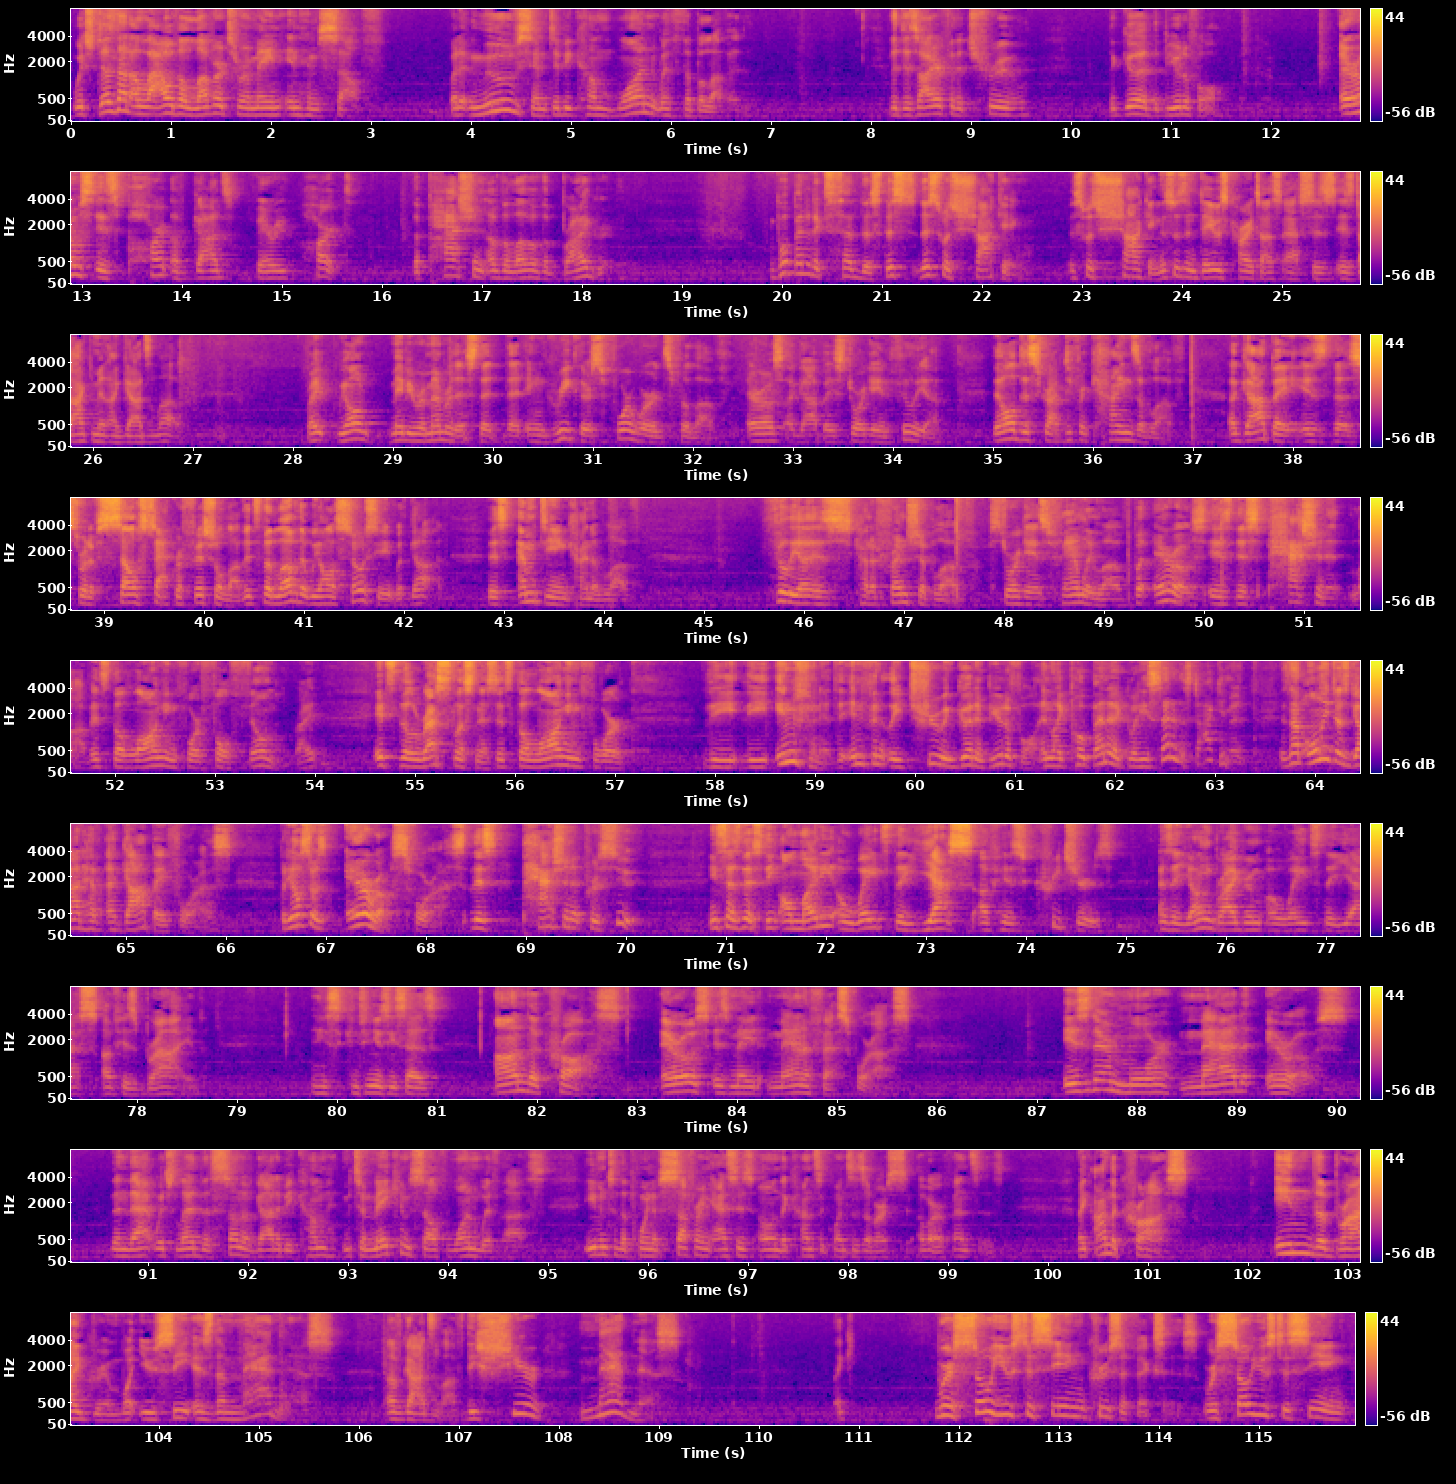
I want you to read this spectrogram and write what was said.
which does not allow the lover to remain in himself, but it moves him to become one with the beloved. The desire for the true the good, the beautiful, Eros is part of God's very heart, the passion of the love of the bridegroom. Pope Benedict said this, this, this was shocking. This was shocking. This was in Deus Caritas Est, his, his document on God's love. Right? We all maybe remember this that, that in Greek there's four words for love eros, agape, storge, and philia. They all describe different kinds of love. Agape is the sort of self sacrificial love, it's the love that we all associate with God, this emptying kind of love. Philia is kind of friendship love. Storge is family love. But Eros is this passionate love. It's the longing for fulfillment, right? It's the restlessness. It's the longing for the, the infinite, the infinitely true and good and beautiful. And like Pope Benedict, what he said in this document is not only does God have agape for us, but he also has eros for us, this passionate pursuit. He says this the Almighty awaits the yes of his creatures as a young bridegroom awaits the yes of his bride. And he continues, he says, On the cross, Eros is made manifest for us. Is there more mad Eros than that which led the Son of God to become to make himself one with us, even to the point of suffering as his own the consequences of our of our offenses? Like on the cross, in the bridegroom, what you see is the madness of God's love, the sheer madness. Like, we're so used to seeing crucifixes, we're so used to seeing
